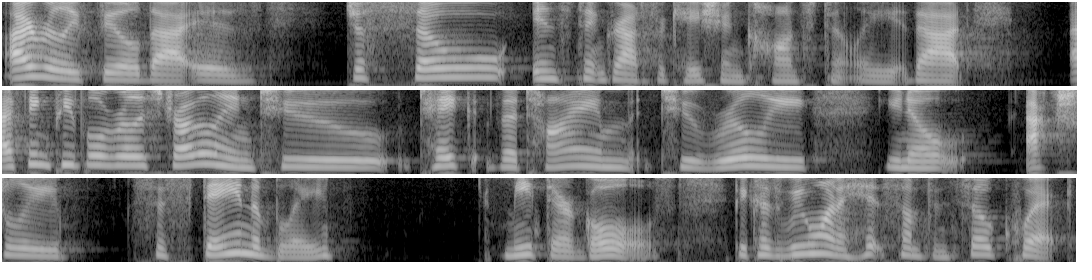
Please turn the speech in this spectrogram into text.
I really feel that is just so instant gratification constantly that I think people are really struggling to take the time to really, you know, actually sustainably meet their goals because we want to hit something so quick.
